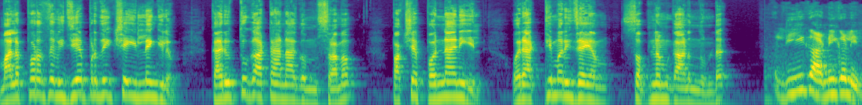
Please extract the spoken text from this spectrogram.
മലപ്പുറത്ത് വിജയപ്രതീക്ഷയില്ലെങ്കിലും കരുത്തുകാട്ടാനാകും ശ്രമം. പക്ഷെ പൊന്നാനിയിൽ ഒരു ജയം സ്വപ്നം കാണുന്നുണ്ട്. ലീഗ് അണികളിൽ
